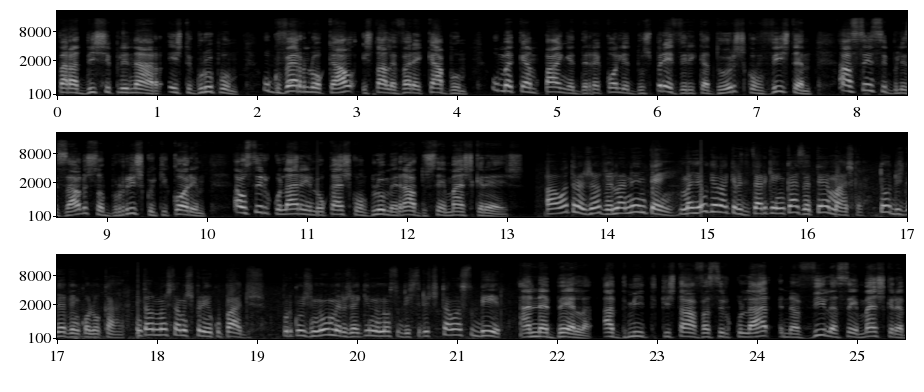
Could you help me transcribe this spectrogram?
Para disciplinar este grupo, o governo local está a levar a cabo uma campanha de recolha dos prevaricadores com vista a sensibilizá-los sobre o risco que correm ao circular em locais conglomerados sem máscaras. A outra jovem lá nem tem, mas eu quero acreditar que em casa tem máscara. Todos devem colocar. Então nós estamos preocupados, porque os números aqui no nosso distrito estão a subir. Anabela admite que estava a circular na vila sem máscara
